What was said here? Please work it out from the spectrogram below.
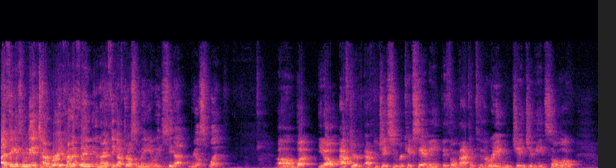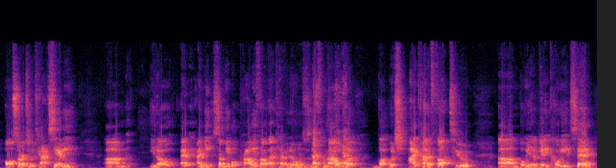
I think it's gonna be a temporary kind of thing, and then I think after WrestleMania we see that real split. Um, but you know, after after Jey super kicks Sami, they throw him back into the ring. Jey, Jimmy, and Solo all start to attack Sami. Um, you know, I, I mean, some people probably thought that Kevin Owens was going to come out, Yeah. but but which I kind of thought too. Um, but we ended up getting Cody instead,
